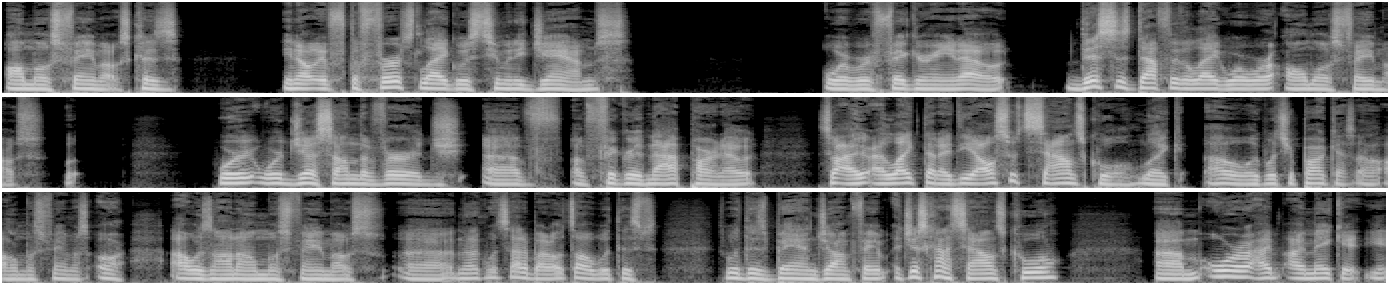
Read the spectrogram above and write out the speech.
almost famous because you know, if the first leg was too many jams where we're figuring it out, this is definitely the leg where we're almost famous. We're we're just on the verge of of figuring that part out. So I, I like that idea. Also, it sounds cool. Like, oh, like what's your podcast? Oh, Almost Famous. Or I was on Almost Famous. Uh, and like, what's that about? Oh, it's all with this with this band, John Famous. It just kind of sounds cool. Um, or I, I make it, you,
